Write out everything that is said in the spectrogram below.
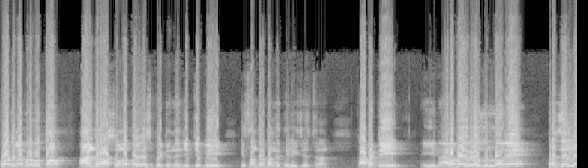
కూటమి ప్రభుత్వం ఆంధ్ర రాష్ట్రంలో ప్రవేశపెట్టిందని చెప్పి చెప్పి ఈ సందర్భంగా తెలియజేస్తున్నాను. కాబట్టి ఈ నలభై రోజుల్లోనే ప్రజల్లో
